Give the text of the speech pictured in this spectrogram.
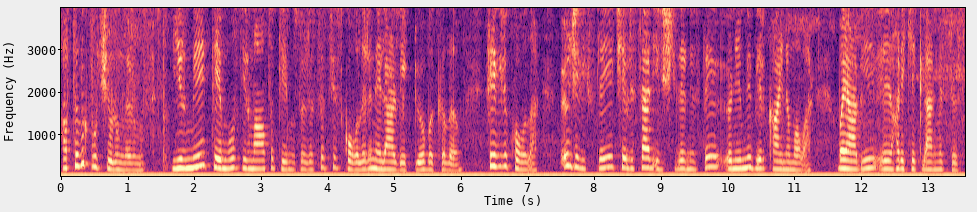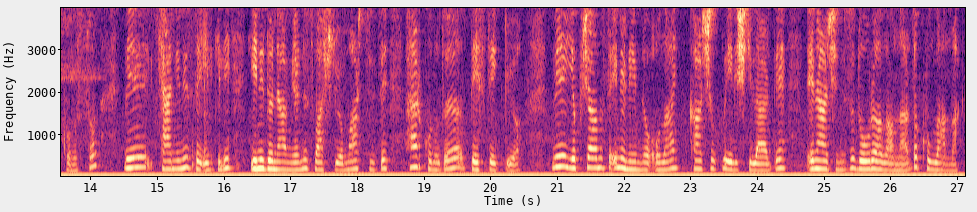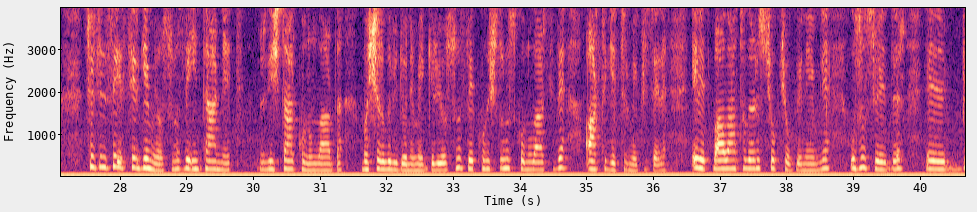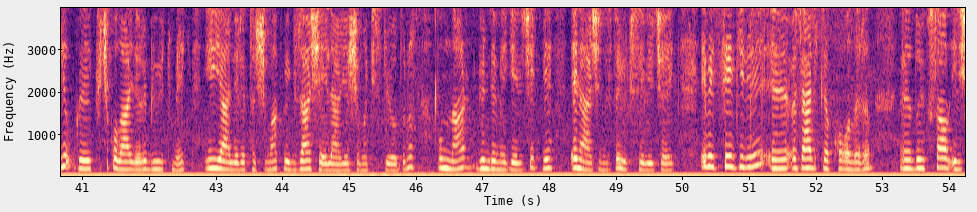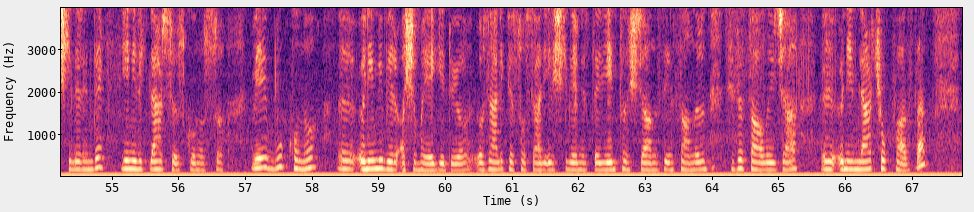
Haftalık burç yorumlarımız 20 Temmuz 26 Temmuz arası siz kovaları neler bekliyor bakalım. Sevgili kovalar, öncelikle çevresel ilişkilerinizde önemli bir kaynama var. Bayağı bir e, hareketlenme söz konusu ve kendinizle ilgili yeni dönemleriniz başlıyor. Mars sizi her konuda destekliyor. Ve yapacağınız en önemli olay karşılıklı ilişkilerde enerjinizi doğru alanlarda kullanmak. Sözünüzü esirgemiyorsunuz ve internet, dijital konumlarda başarılı bir döneme giriyorsunuz ve konuştuğunuz konular size artı getirmek üzere. Evet bağlantılarınız çok çok önemli. Uzun süredir e, bir e, küçük olayları büyütmek, iyi yerlere taşımak ve güzel şeyler yaşamak istiyordunuz. Bunlar gündeme gelecek ve enerjiniz de yükselecek. Evet sevgili e, özellikle kovaların e, duygusal ilişkilerinde yenilikler söz konusu ve bu konu önemli bir aşamaya gidiyor. Özellikle sosyal ilişkilerinizde yeni tanışacağınız insanların size sağlayacağı e, önemler çok fazla.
